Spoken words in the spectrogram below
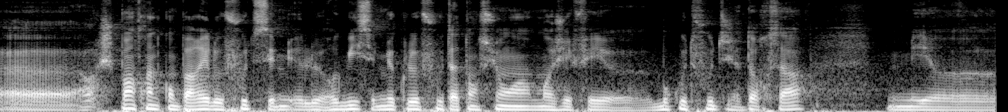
Euh, alors, je suis pas en train de comparer le foot, c'est le rugby, c'est mieux que le foot. Attention, hein. moi j'ai fait euh, beaucoup de foot, j'adore ça. Mais, euh,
